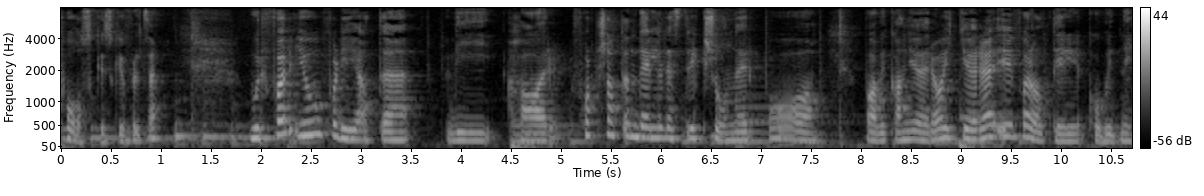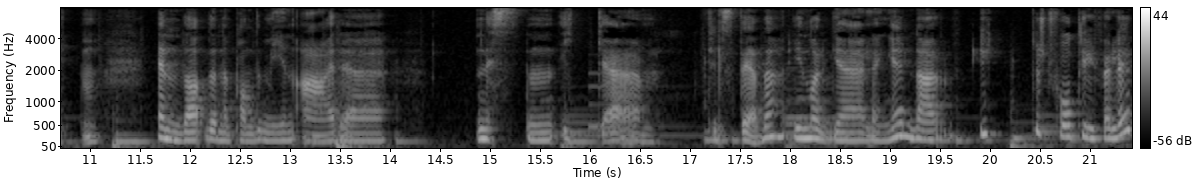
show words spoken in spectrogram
påskeskuffelse. Hvorfor? Jo, fordi at eh, vi har fortsatt en del restriksjoner på hva vi kan gjøre og ikke gjøre i forhold til covid-19. Enda denne pandemien er eh, nesten ikke til stede i Norge lenger. Det er ytterst få tilfeller.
